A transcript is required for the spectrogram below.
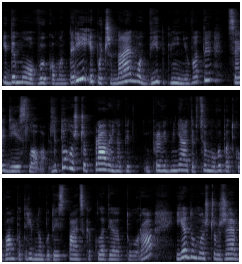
ідемо в коментарі і починаємо відмінювати це дієслово. Для того, щоб правильно під, провідміняти в цьому випадку, вам потрібна буде іспанська клавіатура. І я думаю, що вже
